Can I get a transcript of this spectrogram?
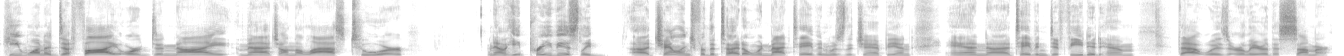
He won a defy or deny match on the last tour. Now, he previously uh, challenge for the title when Matt Taven was the champion, and uh, Taven defeated him. That was earlier this summer.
